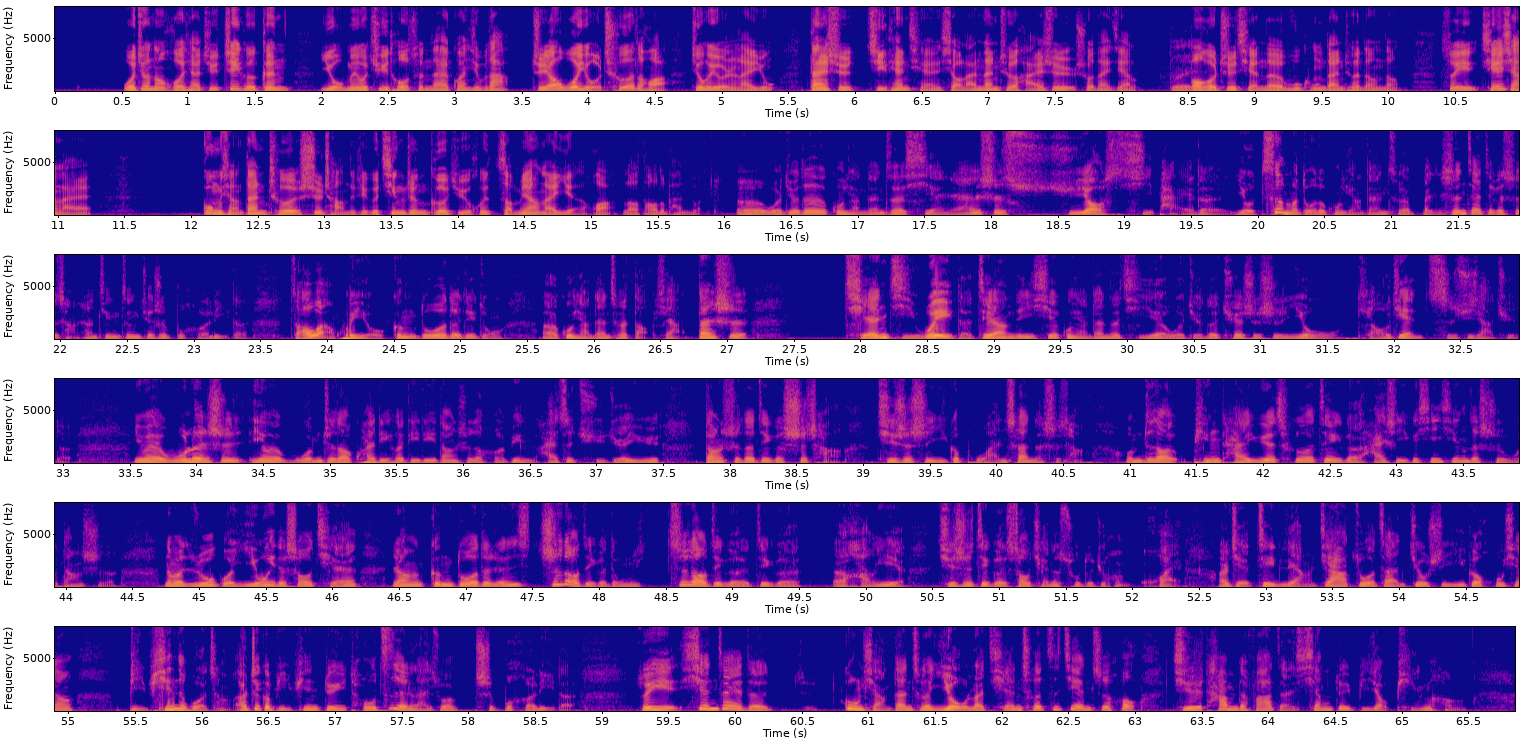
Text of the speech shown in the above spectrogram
我就能活下去。这个跟有没有巨头存在关系不大，只要我有车的话，就会有人来用。但是几天前，小蓝单车还是说再见了，对，包括之前的悟空单车等等。所以接下来。共享单车市场的这个竞争格局会怎么样来演化？老陶的判断，呃，我觉得共享单车显然是需要洗牌的。有这么多的共享单车，本身在这个市场上竞争就是不合理的，早晚会有更多的这种呃共享单车倒下。但是前几位的这样的一些共享单车企业，我觉得确实是有条件持续下去的。因为无论是因为我们知道快滴和滴滴当时的合并，还是取决于当时的这个市场，其实是一个不完善的市场。我们知道平台约车这个还是一个新兴的事物，当时。那么如果一味的烧钱，让更多的人知道这个东西，知道这个这个呃行业，其实这个烧钱的速度就很快，而且这两家作战就是一个互相比拼的过程，而这个比拼对于投资人来说是不合理的。所以现在的。共享单车有了前车之鉴之后，其实他们的发展相对比较平衡，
